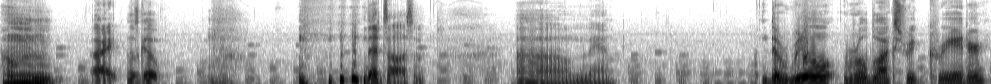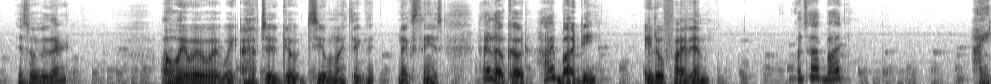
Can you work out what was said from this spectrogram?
Um. All right, let's go. That's awesome. Oh man. The real Roblox creator is over there? Oh, wait, wait, wait, wait. I have to go see what my th next thing is. Hello, Code. Hi, buddy. 805M. What's up, bud? Hi.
